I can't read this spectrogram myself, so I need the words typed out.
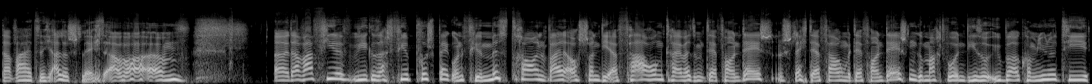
da war jetzt nicht alles schlecht, aber ähm, äh, da war viel, wie gesagt, viel Pushback und viel Misstrauen, weil auch schon die Erfahrungen teilweise mit der Foundation, schlechte Erfahrungen mit der Foundation gemacht wurden, die so über Community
